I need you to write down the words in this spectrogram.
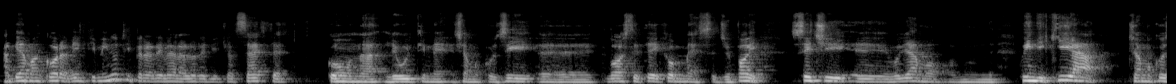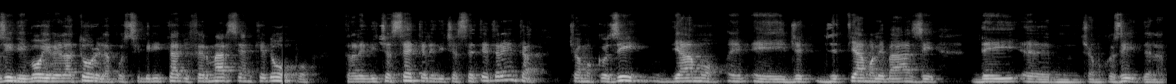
abbiamo ancora 20 minuti per arrivare alle ore 17 con le ultime, diciamo così, eh, vostri take home message. Poi se ci eh, vogliamo, mh, quindi chi ha, diciamo così, di voi relatori la possibilità di fermarsi anche dopo, tra le 17 e le 17.30, diciamo così, diamo e, e gettiamo le basi dei, eh, diciamo così, della,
